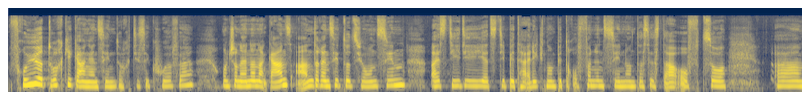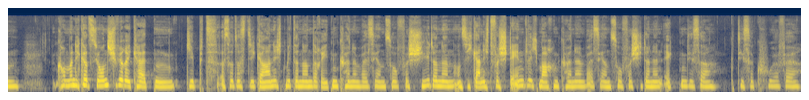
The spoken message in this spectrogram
früher durchgegangen sind durch diese Kurve und schon in einer ganz anderen Situation sind als die, die jetzt die Beteiligten und Betroffenen sind und dass es da oft so ähm, Kommunikationsschwierigkeiten gibt, also dass die gar nicht miteinander reden können, weil sie an so verschiedenen und sich gar nicht verständlich machen können, weil sie an so verschiedenen Ecken dieser, dieser Kurve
